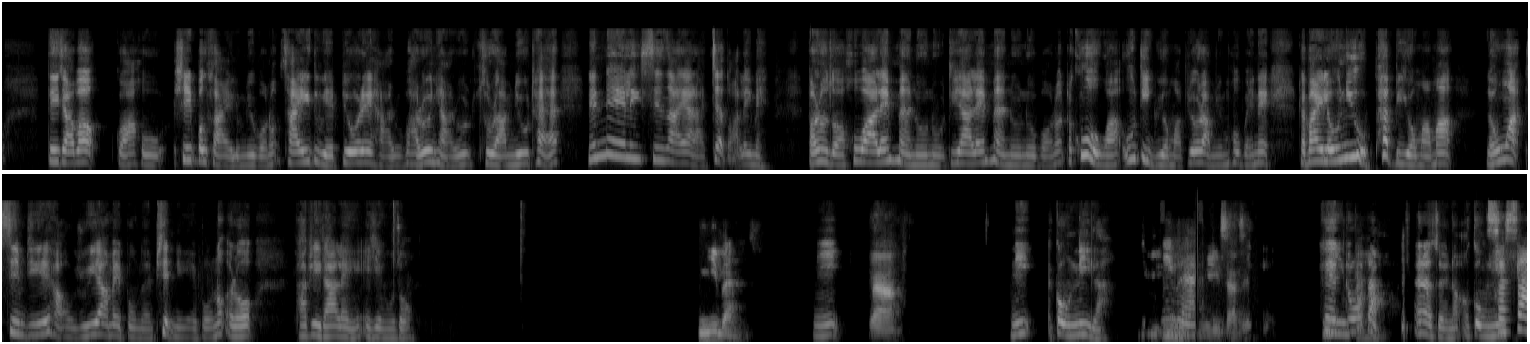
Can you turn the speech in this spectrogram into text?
တေချာပေါက်ကွာဟိုအရှိပုတ်စာရည်လိုမျိုးပေါ့နော်စာရေးသူရဲ့ပြောတဲ့ဟာတို့ဘာတို့ညာတို့ဆိုတာမျိုးထက်နည်းနည်းလေးစဉ်းစားရတာကြက်သွားလိမ့်မယ် ဘာလို့ဆိုဟိုကလည်းမှန်နိုးနိုးဒီကလည်းမှန်နိုးနိုးပေါ့နော်တခုကဥတီပြီးတော့မှပြောတာမျိုးမဟုတ်ပဲနဲ့တပိုင်လုံးကြီးကိုဖတ်ပြီးတော့မှမှလုံးဝအဆင်ပြေတဲ့ဟာကိုရွေးရမယ့်ပုံစံဖြစ်နေရပေါ့နော်အဲ့တော့ဘာဖြေထားလဲရင်အရင်ဆုံးညီပါညီပါညီအကုန်ညီလားညီပါညီစမ်းစစ် ဟဲ့တော့တာအဲ့ဒါဆိုရင်တော့အကုန်နိဆဆ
